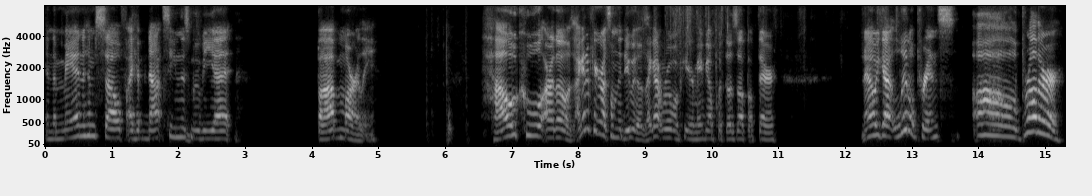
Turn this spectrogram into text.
and the man himself. I have not seen this movie yet. Bob Marley. How cool are those? I got to figure out something to do with those. I got room up here. Maybe I'll put those up up there. Now we got Little Prince. Oh, brother.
